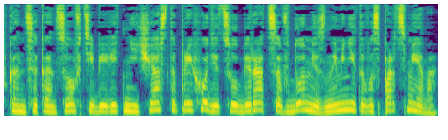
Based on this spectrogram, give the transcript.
В конце концов, тебе ведь не часто приходится убираться в доме знаменитого спортсмена.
